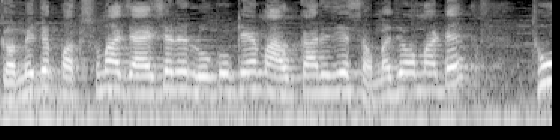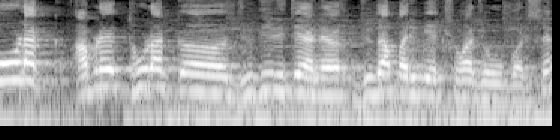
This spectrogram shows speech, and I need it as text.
ગમે તે પક્ષમાં જાય છે અને લોકો કેમ આવકારે છે સમજવા માટે થોડાક આપણે થોડાક જુદી રીતે અને જુદા પરિપ્રેક્ષમાં જોવું પડશે.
